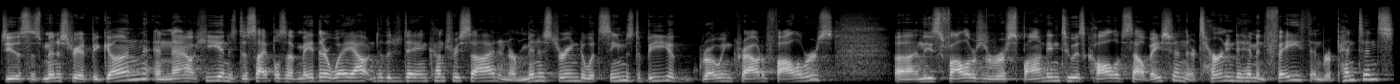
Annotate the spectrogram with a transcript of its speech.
Jesus' ministry had begun, and now he and his disciples have made their way out into the Judean countryside and are ministering to what seems to be a growing crowd of followers. Uh, and these followers are responding to his call of salvation. They're turning to him in faith and repentance.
